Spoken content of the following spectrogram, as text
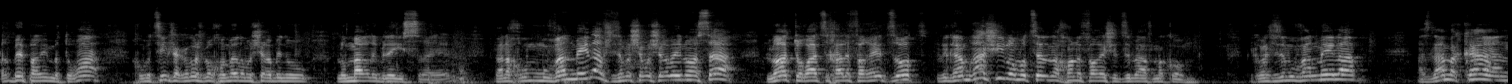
הרבה פעמים בתורה אנחנו מוצאים שהקדוש ברוך הוא אומר למשה רבנו לומר לבני ישראל, ואנחנו מובן מאליו שזה מה שמשה רבנו עשה. לא התורה צריכה לפרט זאת, וגם רש"י לא מוצא לנכון לפרש את זה באף מקום. מכיוון שזה מובן מאליו. אז למה כאן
